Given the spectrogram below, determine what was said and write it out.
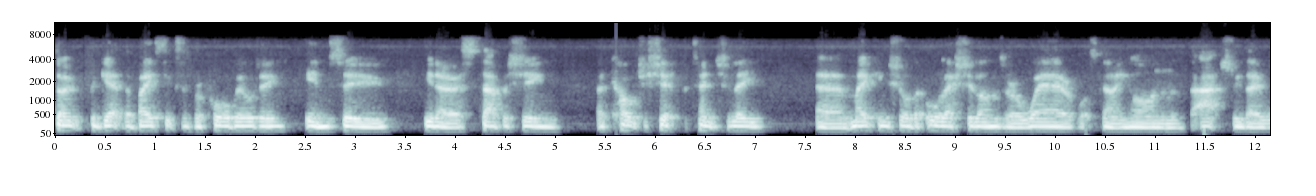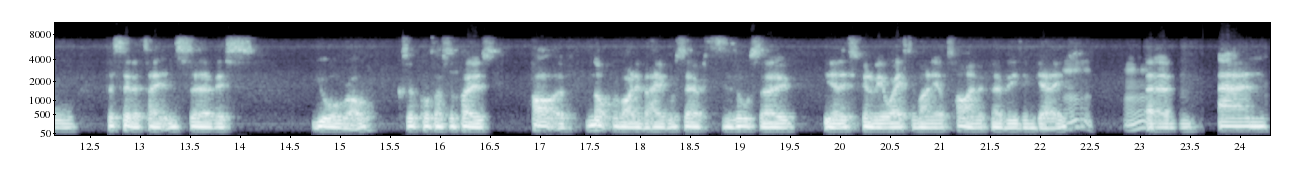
don't forget the basics of rapport building into you know establishing a culture shift potentially uh, making sure that all echelons are aware of what's going on and that actually they will facilitate and service your role because of course i suppose part of not providing behavioural services is also you know this is going to be a waste of money or time if nobody's engaged mm, mm. Um, and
